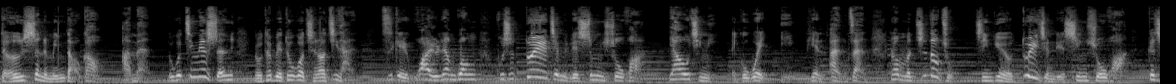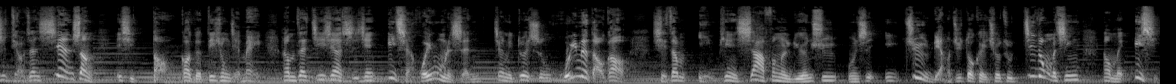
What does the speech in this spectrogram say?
得胜的名祷告，阿门。如果今天神有特别透过晨祷祭坛赐给话语亮光，或是对着你的生命说话，邀请你能够为影片按赞，让我们知道主今天有对着你的心说话，更是挑战线上一起祷告的弟兄姐妹。让我们在接下来时间一起来回应我们的神，将你对神回应的祷告写在我们影片下方的留言区，我们是一句两句都可以说出激动的心，让我们一起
